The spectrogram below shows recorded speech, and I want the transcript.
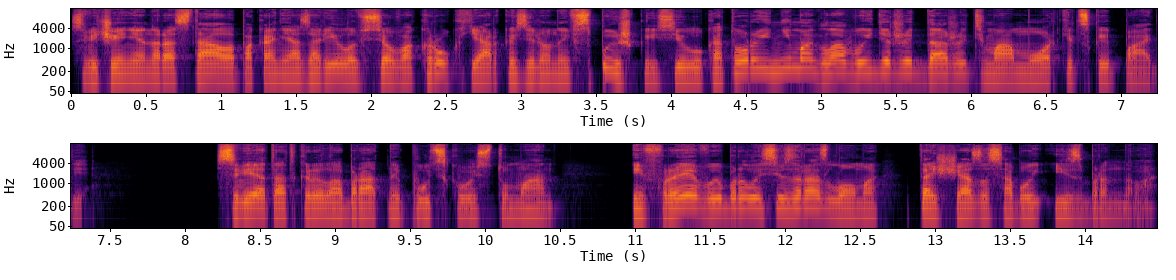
Свечение нарастало, пока не озарило все вокруг ярко-зеленой вспышкой, силу которой не могла выдержать даже тьма Моркетской пади. Свет открыл обратный путь сквозь туман, и Фрея выбралась из разлома, таща за собой избранного.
